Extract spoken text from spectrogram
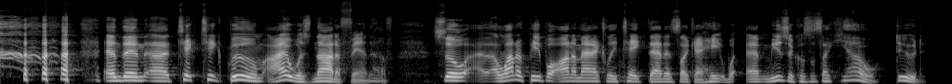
and then uh, Tick Tick Boom, I was not a fan of. So a lot of people automatically take that as like I hate uh, musicals. It's like, yo, dude,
